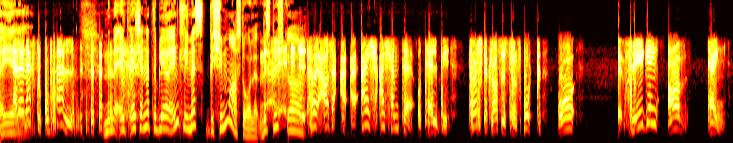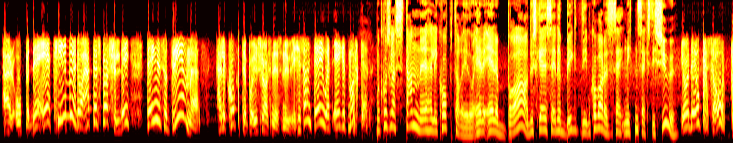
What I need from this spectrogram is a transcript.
jeg Eller en ekstra propell. Men jeg, jeg kjenner at det blir egentlig mest bekymra, Ståle. Hvis du skal Hør, altså, jeg, jeg, jeg- jeg kommer til å tilby første klasses transport og eh, flyging av ting her oppe. Det er tilbud og etterspørsel. Det, det er ingen som driver med helikopter på Utslagsnes nå, ikke sant? Det er jo et eget marked. Men hva slags stand er helikopteret i, da? Er det, er det bra? Du skal si det er bygd i Hva var det? 1967? Jo, det er jo pussa opp.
